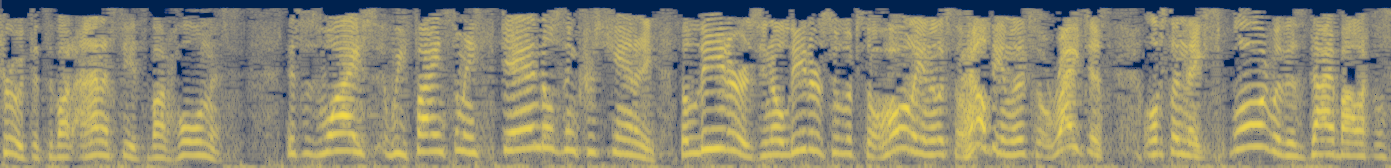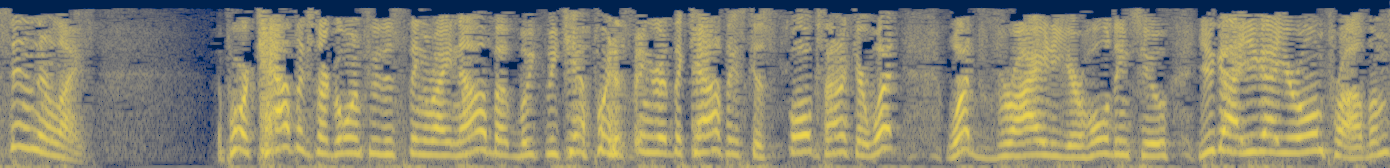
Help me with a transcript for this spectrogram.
truth, it's about honesty, it's about wholeness. This is why we find so many scandals in Christianity. The leaders, you know, leaders who look so holy and they look so healthy and they look so righteous, all of a sudden they explode with this diabolical sin in their life. The poor Catholics are going through this thing right now, but we, we can't point a finger at the Catholics because, folks, I don't care what, what variety you're holding to, you got, you got your own problems.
